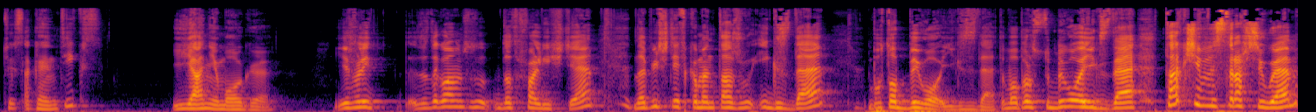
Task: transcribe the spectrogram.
To jest Agentix? Ja nie mogę. Jeżeli do tego momentu dotrwaliście, napiszcie w komentarzu XD, bo to było XD. To po prostu było XD. Tak się wystraszyłem,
